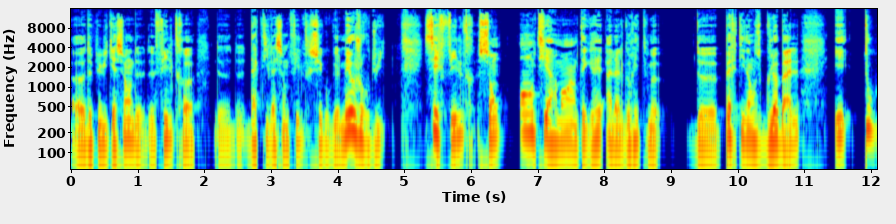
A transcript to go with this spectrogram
de publication de, de filtres de, d'activation de filtres chez Google. Mais aujourd'hui, ces filtres sont entièrement intégrés à l'algorithme de pertinence globale et tout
